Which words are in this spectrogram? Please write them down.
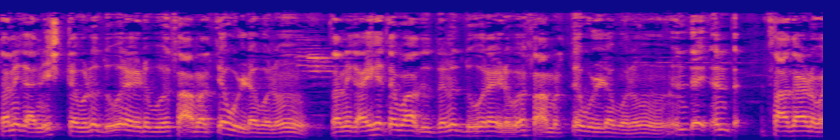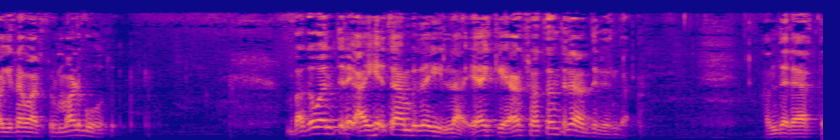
ತನಗೆ ಅನಿಷ್ಟವನ್ನು ದೂರ ಇಡುವ ಸಾಮರ್ಥ್ಯ ಉಳ್ಳವನು. ತನಗೆ ಅಹಿತವಾದುದನ್ನು ದೂರ ಇಡುವ ಸಾಮರ್ಥ್ಯ ಉಳ್ಳವನು. ಅಂತ ಸಾಧಾರಣವಾಗಿ ನಾವು ಅರ್ಥ ಮಾಡಬಹುದು ಭಗವಂತನಿಗೆ ಅಹಿತ ಎಂಬುದೇ ಇಲ್ಲ. ಯಾಕೆ? ಸ್ವತಂತ್ರ ಆದ್ದರಿಂದ ಅಂದರೆ ಅರ್ಥ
